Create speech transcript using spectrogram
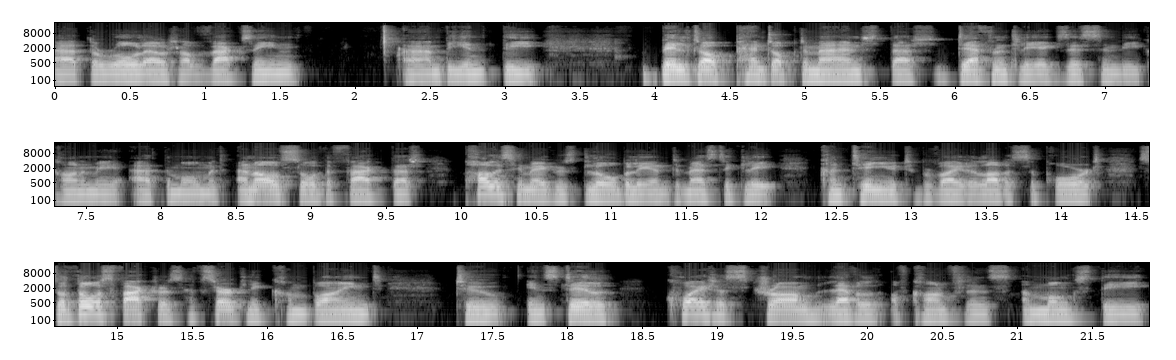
Uh, the rollout of vaccine, um, the, the built up, pent up demand that definitely exists in the economy at the moment, and also the fact that policymakers globally and domestically continue to provide a lot of support. So, those factors have certainly combined to instill quite a strong level of confidence amongst the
